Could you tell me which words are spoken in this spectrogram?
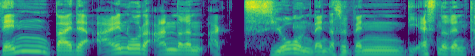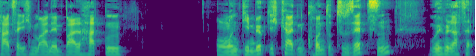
wenn bei der einen oder anderen Aktion, wenn, also wenn die Essenerinnen tatsächlich mal den Ball hatten, und die Möglichkeit, einen Konter zu setzen, wo ich mir dachte,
